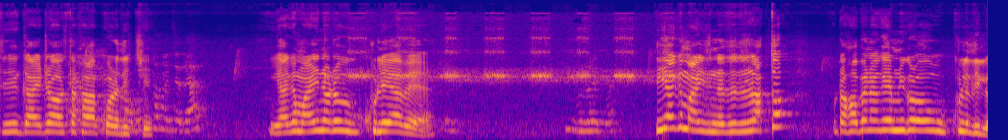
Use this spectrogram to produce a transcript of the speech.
তুই গাড়িটার অবস্থা খারাপ করে দিচ্ছি ইয়াকে মারিস না ওটা খুলে যাবে। এটা ইয়াকে মারিস না রাখতো ওটা হবে না এমনি করে খুলে দিল।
